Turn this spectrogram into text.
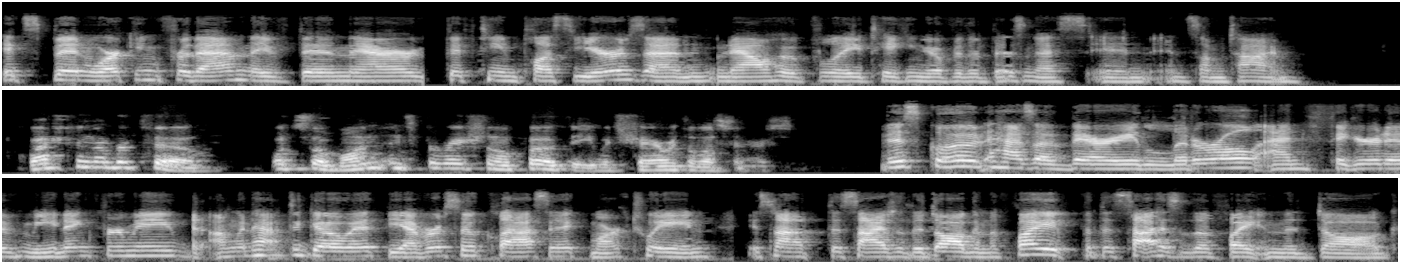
it's been working for them. They've been there 15 plus years and now hopefully taking over the business in, in some time. Question number two What's the one inspirational quote that you would share with the listeners? This quote has a very literal and figurative meaning for me, but I'm going to have to go with the ever so classic Mark Twain. It's not the size of the dog in the fight, but the size of the fight in the dog.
